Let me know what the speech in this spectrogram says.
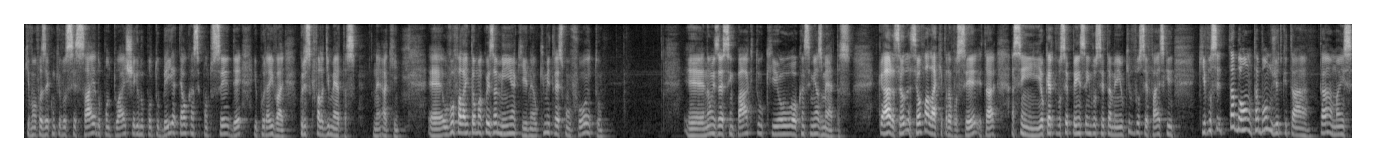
que vão fazer com que você saia do ponto A e chegue no ponto B e até alcance ponto C, D e por aí vai. Por isso que fala de metas né, aqui. É, eu vou falar então uma coisa minha aqui, né? O que me traz conforto é, não exerce impacto que eu alcance minhas metas. Cara, se eu, se eu falar aqui para você, tá? Assim, eu quero que você pense em você também. O que você faz que que você tá bom, tá bom do jeito que tá, tá? Mas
